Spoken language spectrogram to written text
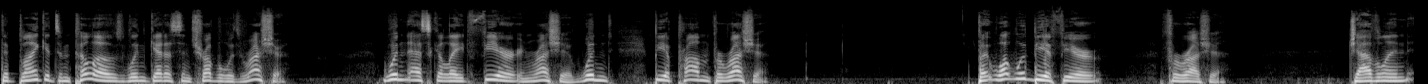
that blankets and pillows wouldn't get us in trouble with Russia, wouldn't escalate fear in Russia, wouldn't be a problem for Russia. But what would be a fear for Russia? Javelin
